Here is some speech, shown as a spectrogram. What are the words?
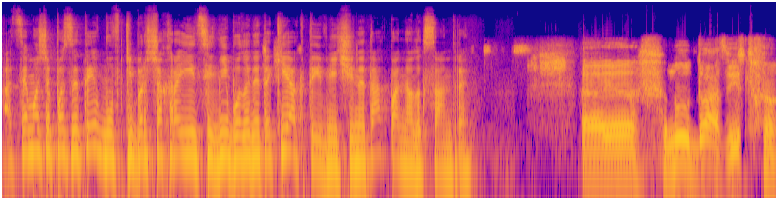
А це може позитив, бо в кібершахраї ці дні були не такі активні, чи не так, пане Олександре? Е, ну да, звісно,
